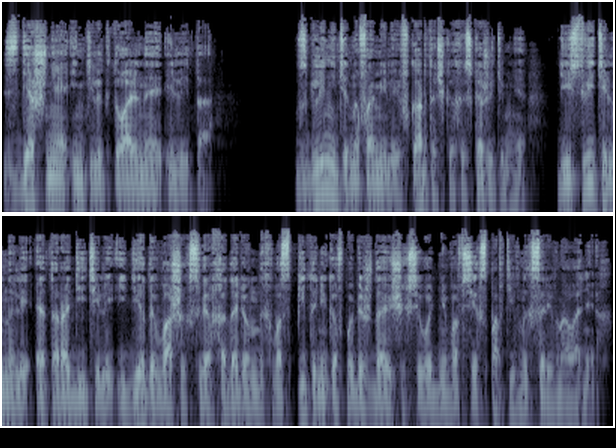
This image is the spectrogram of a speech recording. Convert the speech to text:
здешняя интеллектуальная элита». Взгляните на фамилии в карточках и скажите мне, действительно ли это родители и деды ваших сверходаренных воспитанников, побеждающих сегодня во всех спортивных соревнованиях?»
